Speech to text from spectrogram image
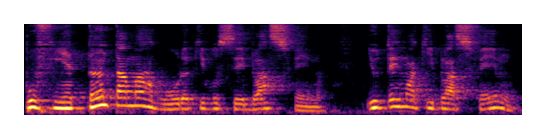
Por fim, é tanta amargura que você blasfema. E o termo aqui, blasfemo,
